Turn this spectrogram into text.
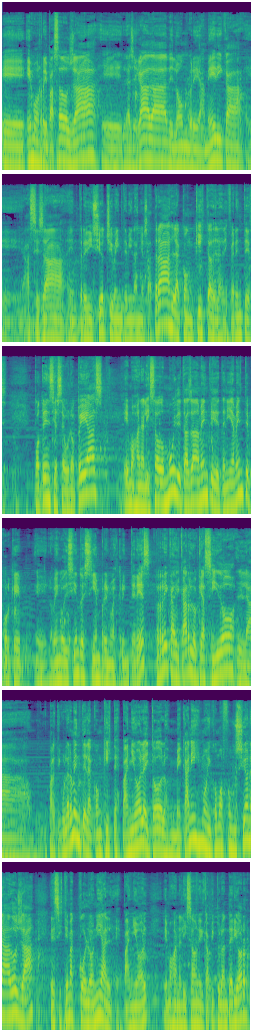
eh, hemos repasado ya eh, la llegada del hombre a América eh, hace ya entre 18 y 20 mil años atrás, la conquista de las diferentes potencias europeas. Hemos analizado muy detalladamente y detenidamente porque, lo vengo diciendo, es siempre nuestro interés recalcar lo que ha sido la particularmente la conquista española y todos los mecanismos y cómo ha funcionado ya el sistema colonial español. Hemos analizado en el capítulo anterior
